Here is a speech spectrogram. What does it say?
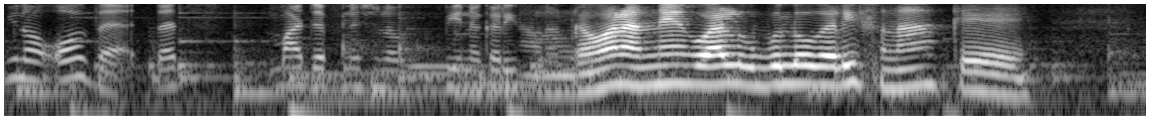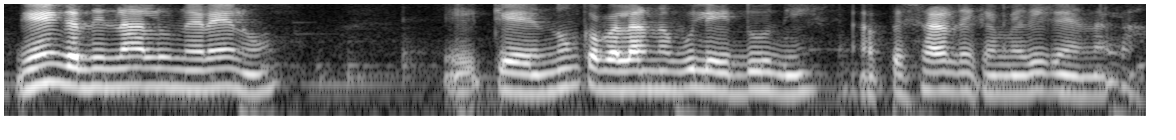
you know all that. That's my definition of being a Garifuna. Gawara nego algo bulo Garífuna que genga dinalu nereno eh, y que nunca balana bulle iduni a pesar de que me digan nada.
